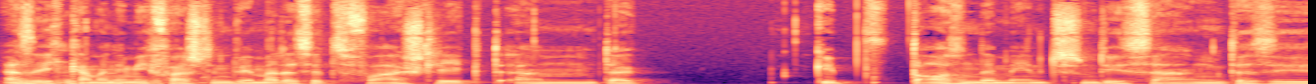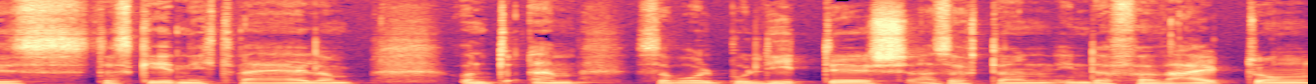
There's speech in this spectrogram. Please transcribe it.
Also ich kann mir nämlich vorstellen, wenn man das jetzt vorschlägt, ähm, da gibt es tausende Menschen, die sagen, das ist, das geht nicht, weil und, und ähm, sowohl politisch als auch dann in der Verwaltung,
